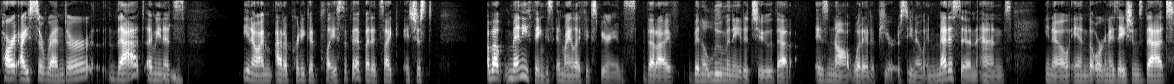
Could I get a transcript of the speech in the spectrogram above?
part i surrender that i mean Mhm. it's you know, I'm at a pretty good place with it, but it's like, it's just about many things in my life experience that I've been illuminated to that is not what it appears, you know, in medicine and, you know, in the organizations that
